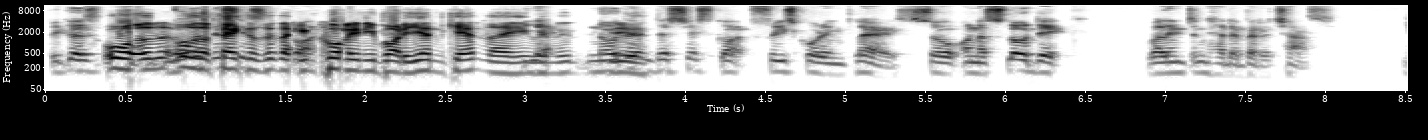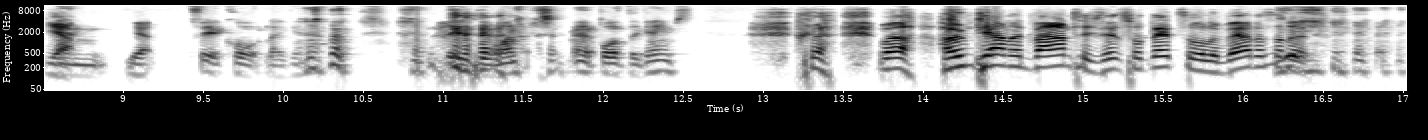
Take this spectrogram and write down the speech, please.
because Or, the- or the fact is that they have can got- call anybody in, can't they? yeah, they- Northern yeah, Districts got free scoring players. So on a slow deck, Wellington had a better chance. yeah. Yep. fair court, like you know, they, they won both the games. well, hometown advantage. That's what that's all about, isn't it?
